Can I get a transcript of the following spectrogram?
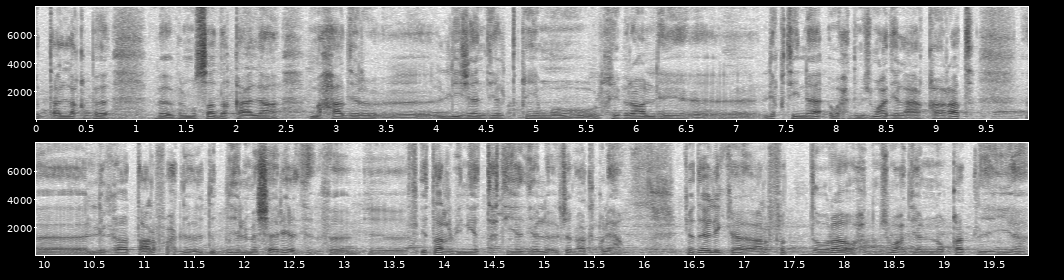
كتعلق بالمصادقه على محاضر آه، اللجان ديال التقييم والخبرة لاقتناء واحد المجموعه ديال العقار القرارات آه، اللي كتعرف واحد ديال المشاريع في إطار البنية التحتية ديال جامعة القلعة. كذلك عرفت الدورة واحد المجموعه ديال النقاط اللي هي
